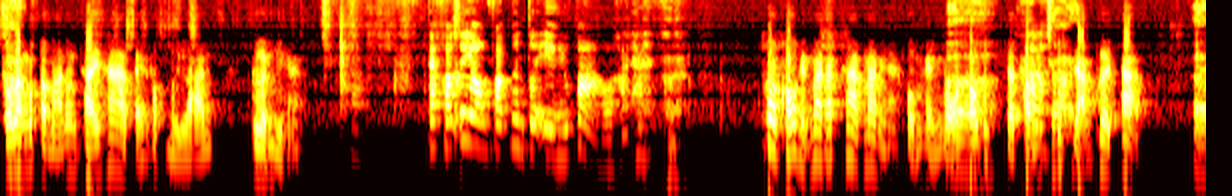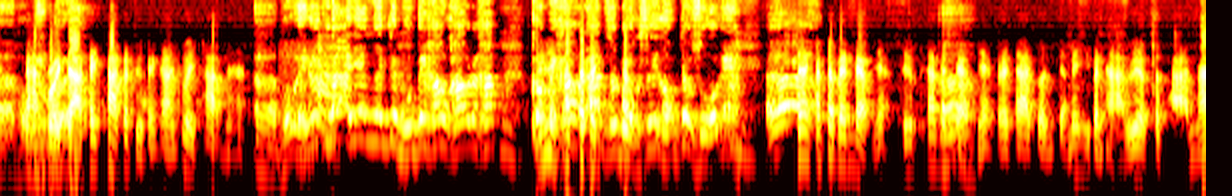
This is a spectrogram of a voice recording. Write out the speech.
เพราะว่างบประมาณต้องใช้ห้าแสนหกหมื่นล้านเกินอีกฮะแต่เขาจะยอมฟักเงินตัวเองหรือเปล่าอะคะท่านก็เขาเห็นว่ารักชาติมากเลยฮะผมเห็นบอกว่าเขาจะทำใช่ทุกอย่างเพื่อชาติเออผม การเห็นบด้วยริจาคให้ชาติก็ถือเป็นการช่วยชาตินะฮะเออผมเห็นว่าค่ะแล้วอันเนี้ยเงินจะหมุนไปเข้าเขานะครับ ก็ไปเข้าร้านสะดวกซื้อของเจ้าสัวไงเออใช่ครับถ้าเป็นแบบเนี้ยคือถ้าเป็นเออแบบเนี้ยประชาชนจะไม่มีปัญหาเรื่องสถานะ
